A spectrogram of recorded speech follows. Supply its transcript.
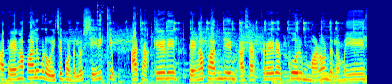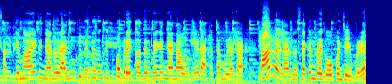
ആ തേങ്ങാപ്പാലും കൂടെ ഒഴിച്ചപ്പോൾ ഉണ്ടല്ലോ ശരിക്കും ആ ചക്കയുടെയും തേങ്ങാപ്പാലിന്റെയും ആ ശർക്കരയുടെ ഒക്കെ ഒരു മണം ഉണ്ടല്ലോ അമ്മേ സത്യമായിട്ട് ഞാൻ ഒരു അഞ്ച് മിനിറ്റ് നിങ്ങൾക്ക് ഇപ്പോൾ ബ്രേക്ക് വന്നിരുന്നെങ്കിൽ ഞാൻ ആ ഉരുളിയുടെ അറ്റത്തെ മുഴുവൻ കാണുമല്ലായിരുന്നു സെക്കൻഡ് ബ്രേക്ക് ഓപ്പൺ ചെയ്യുമ്പോഴേ.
